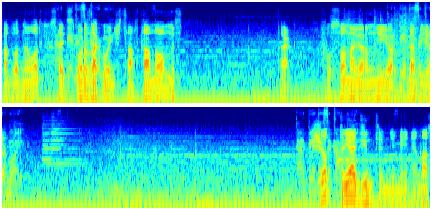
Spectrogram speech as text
Подводные лодки, кстати, скоро закончится. Автономность. Так, Фусо, наверное, Нью-Йорка добьет. Счет 3-1, тем не менее. У нас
